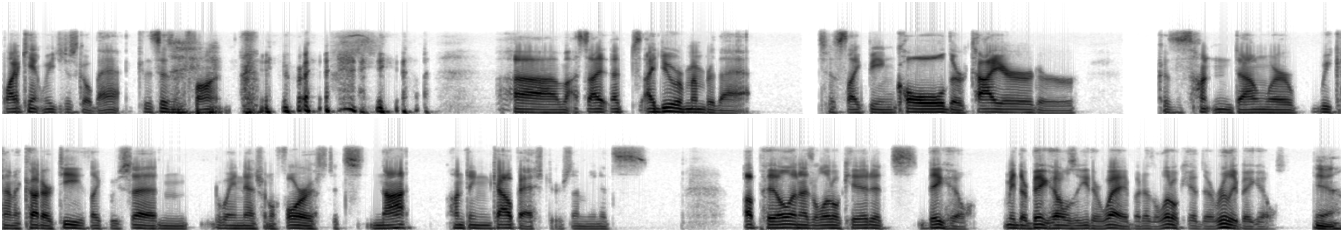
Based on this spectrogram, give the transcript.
Why can't we just go back? This isn't fun. right Um, so I that's, I do remember that, just like being cold or tired or because it's hunting down where we kind of cut our teeth, like we said, in Wayne National Forest. It's not hunting cow pastures. I mean, it's uphill, and as a little kid, it's big hill. I mean, they're big hills either way, but as a little kid, they're really big hills. yeah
